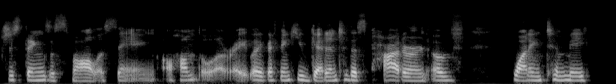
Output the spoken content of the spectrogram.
just things as small as saying alhamdulillah right like i think you get into this pattern of wanting to make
